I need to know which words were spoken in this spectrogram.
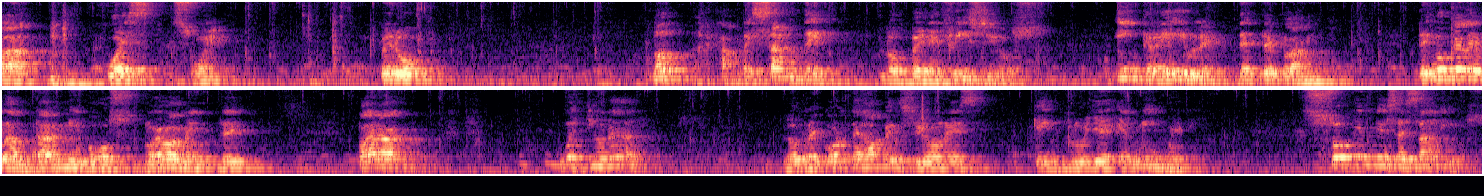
la juez Swain. Pero no, a pesar de los beneficios increíbles de este plan, tengo que levantar mi voz nuevamente para cuestionar los recortes a pensiones que incluye el mismo. ¿Son innecesarios?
